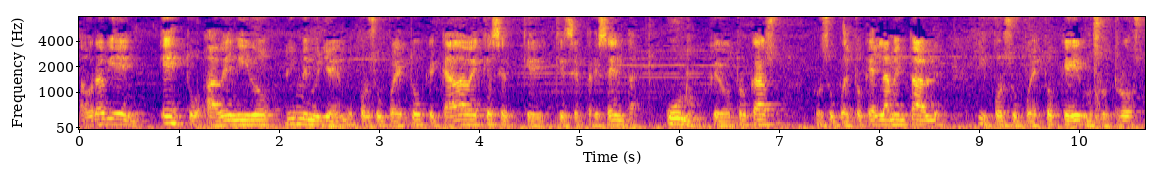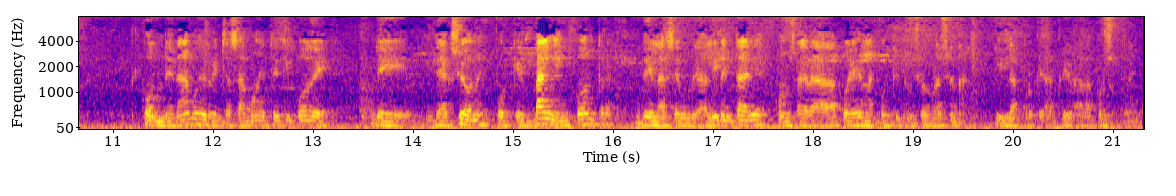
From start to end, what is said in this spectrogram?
Ahora bien, esto ha venido disminuyendo, por supuesto que cada vez que se, que, se presenta uno que otro caso, por supuesto que es lamentable y por supuesto que nosotros condenamos y rechazamos este tipo de, de, de, acciones porque van en contra de la seguridad alimentaria consagrada pues en la Constitución Nacional y la propiedad privada, por supuesto.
